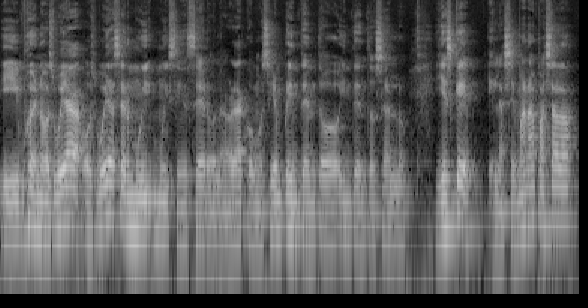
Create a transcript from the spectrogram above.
Y bueno, os voy a, os voy a ser muy, muy sincero, la verdad, como siempre intento, intento serlo. Y es que la semana pasada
